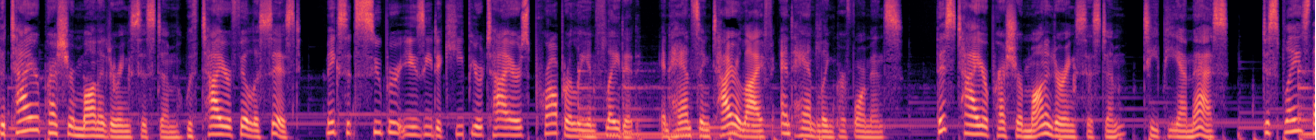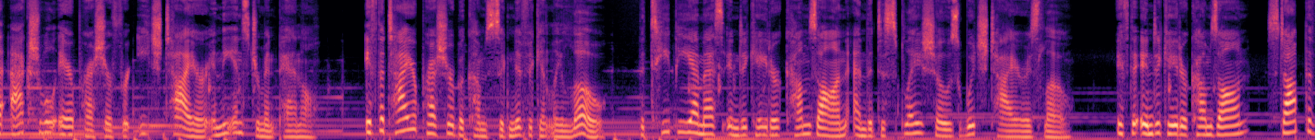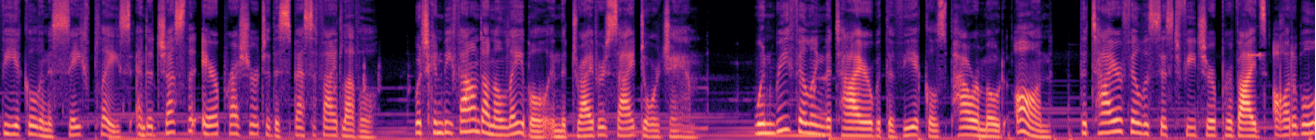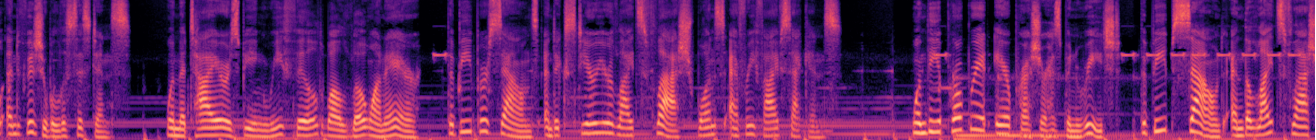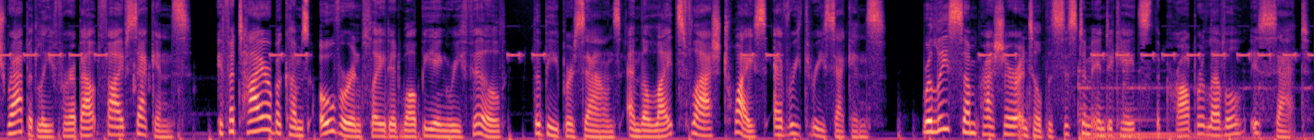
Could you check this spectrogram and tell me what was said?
The tire pressure monitoring system with Tire Fill Assist makes it super easy to keep your tires properly inflated, enhancing tire life and handling performance. This tire pressure monitoring system, TPMS, displays the actual air pressure for each tire in the instrument panel. If the tire pressure becomes significantly low, the TPMS indicator comes on and the display shows which tire is low. If the indicator comes on, stop the vehicle in a safe place and adjust the air pressure to the specified level, which can be found on a label in the driver's side door jamb. When refilling the tire with the vehicle's power mode on, the Tire Fill Assist feature provides audible and visual assistance. When the tire is being refilled while low on air, the beeper sounds and exterior lights flash once every 5 seconds. When the appropriate air pressure has been reached, the beeps sound and the lights flash rapidly for about 5 seconds. If a tire becomes overinflated while being refilled, the beeper sounds and the lights flash twice every 3 seconds. Release some pressure until the system indicates the proper level is set.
